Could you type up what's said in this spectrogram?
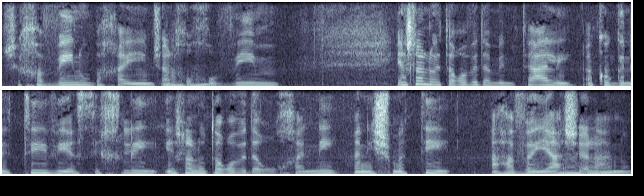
שחווינו בחיים, שאנחנו חווים. יש לנו את הרובד המנטלי, הקוגנטיבי, השכלי, יש לנו את הרובד הרוחני, הנשמתי, ההוויה שלנו.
